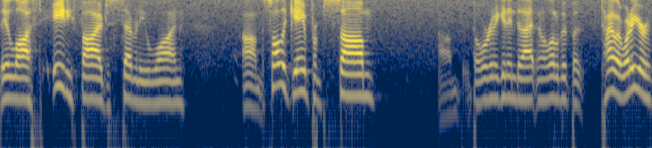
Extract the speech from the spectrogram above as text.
They lost 85 to 71. Um, solid game from some, um, but we're going to get into that in a little bit. But Tyler, what are your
